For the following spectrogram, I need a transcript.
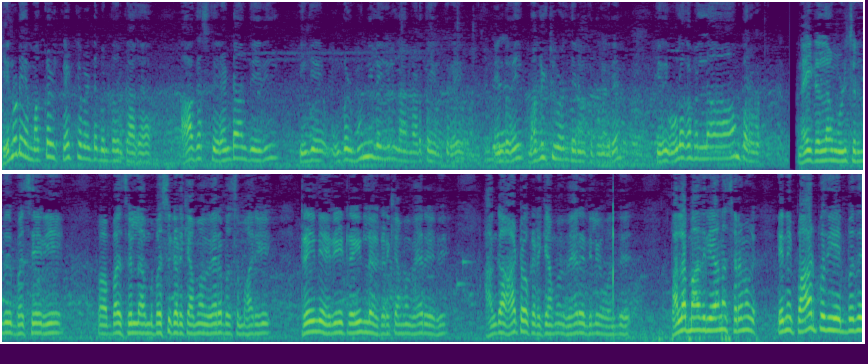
என்னுடைய மக்கள் கேட்க வேண்டும் என்பதற்காக ஆகஸ்ட் இரண்டாம் தேதி இங்கே உங்கள் முன்னிலையில் நான் நடத்த இருக்கிறேன் என்பதை மகிழ்ச்சியுடன் தெரிவித்துக் கொள்கிறேன். இது உலகமெல்லாம் பரவட்டும். நைட் எல்லாம் முழிச்சிருந்து பஸ் ஏறி பஸ் இல்லாமல் பஸ் கிடைக்காம வேற பஸ் மாறி ட்ரெயின் ஏறி ட்ரெயினில் கிடைக்காம வேற ஏறி அங்கே ஆட்டோ கிடைக்காம வேற இதுலேயும் வந்து பல மாதிரியான சிரமங்கள். என்னை பார்ப்பது என்பது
